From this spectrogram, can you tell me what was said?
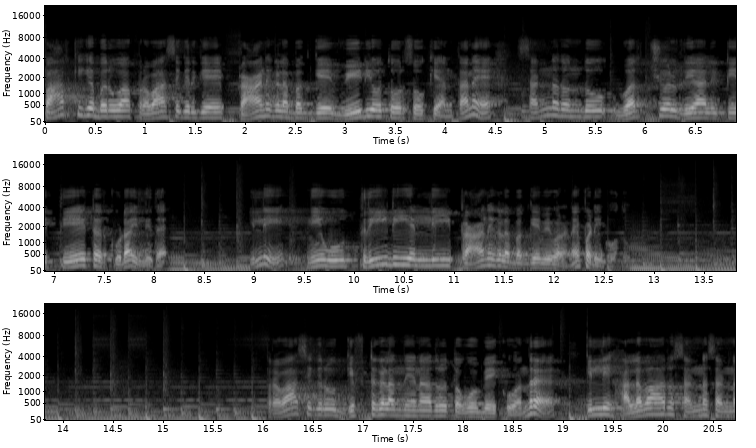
ಪಾರ್ಕಿಗೆ ಬರುವ ಪ್ರವಾಸಿಗರಿಗೆ ಪ್ರಾಣಿಗಳ ಬಗ್ಗೆ ವಿಡಿಯೋ ತೋರಿಸೋಕೆ ಅಂತಾನೆ ಸಣ್ಣದೊಂದು ವರ್ಚುವಲ್ ರಿಯಾಲಿಟಿ ಥಿಯೇಟರ್ ಕೂಡ ಇಲ್ಲಿದೆ. ಇಲ್ಲಿ ನೀವು ತ್ರೀ ಡಿಯಲ್ಲಿ ಪ್ರಾಣಿಗಳ ಬಗ್ಗೆ ವಿವರಣೆ ಪಡಿಬಹುದು ಪ್ರವಾಸಿಗರು ಗಿಫ್ಟ್ಗಳನ್ನೇನಾದರೂ ತಗೋಬೇಕು ಅಂದರೆ ಇಲ್ಲಿ ಹಲವಾರು ಸಣ್ಣ ಸಣ್ಣ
